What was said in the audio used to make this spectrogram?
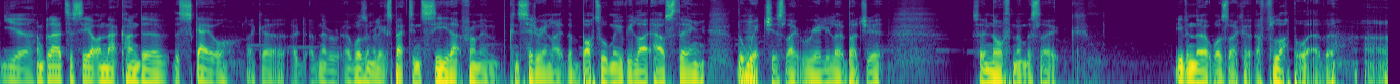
Yeah. I'm glad to see it on that kind of the scale. Like, uh, I- I've never, I wasn't really expecting to see that from him, considering like the bottle movie Lighthouse thing. The Mhm. Witch is like really low budget. So Northman was like, even though it was like a, a flop or whatever, uh,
